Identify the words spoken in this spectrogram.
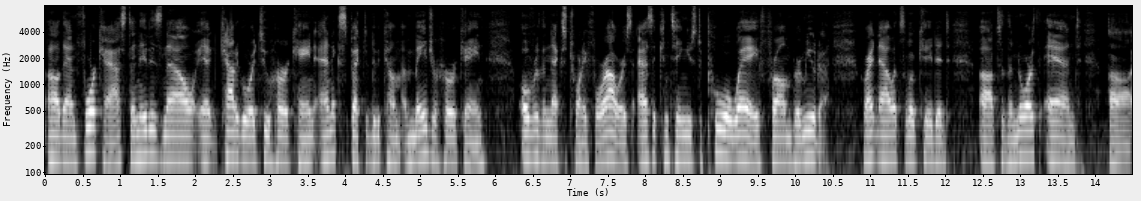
uh, than forecast, and it is now a Category 2 hurricane and expected to become a major hurricane over the next 24 hours as it continues to pull away from Bermuda. Right now, it's located uh, to the north and uh,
